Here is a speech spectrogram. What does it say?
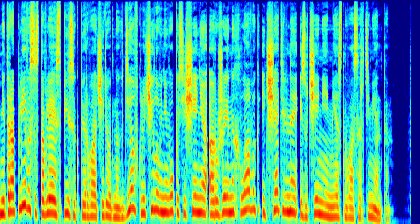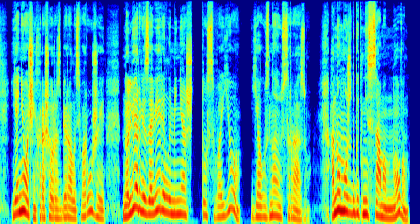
Неторопливо составляя список первоочередных дел, включила в него посещение оружейных лавок и тщательное изучение местного ассортимента. Я не очень хорошо разбиралась в оружии, но Лерви заверила меня, что свое я узнаю сразу. Оно может быть не самым новым,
